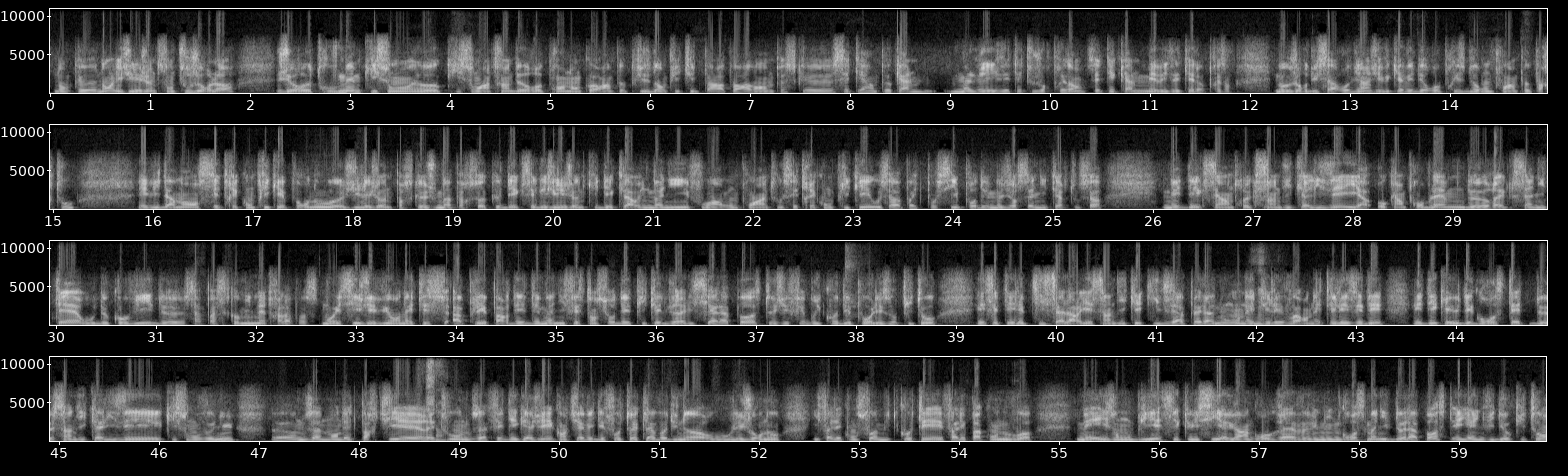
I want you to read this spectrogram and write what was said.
Donc euh, non, les gilets jaunes sont toujours là. Je retrouve même qu'ils sont euh, qu'ils sont en train de reprendre encore un peu plus d'amplitude par rapport à avant parce que c'était un peu calme. Malgré ils étaient toujours présents, c'était calme, mais ils étaient là présents. Mais aujourd'hui, ça revient. J'ai vu qu'il y avait des reprises de ronds-points un peu partout. Évidemment, c'est très compliqué pour nous euh, gilets jaunes parce que je m'aperçois que dès que c'est des gilets jaunes qui déclarent une manif ou un rond-point, tout, c'est très compliqué ou ça va pas être possible pour des mesures sanitaires, tout ça. Mais dès que c'est un truc syndicalisé, il n'y a aucun problème de règles sanitaires ou de Covid, euh, ça passe comme une lettre à la poste. Moi ici, j'ai vu, on a été appelé par des, manifestants sur des piquets de grève ici à la poste. J'ai fait brico dépôt, les hôpitaux, et c'était les petits salariés syndiqués qui faisaient appel à nous. On a été les voir, on a été les aider. Et dès qu'il y a eu des grosses têtes de syndicalisés qui sont venus, euh, on nous a demandé de partir et tout. On nous a fait dégager. Quand il y avait des photos avec la Voix du Nord ou les journaux, il fallait qu'on soit mis de côté. Il fallait pas qu'on nous voit. Mais ils ont oublié, c'est qu'ici il y a eu un gros grève, une, une grosse manif de la Poste, et il y a une vidéo qui tourne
